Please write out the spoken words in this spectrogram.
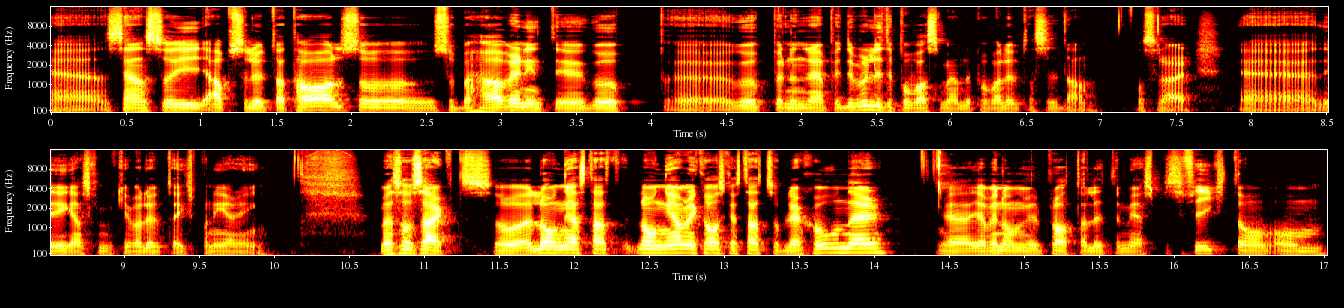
Eh, sen så i absoluta tal så, så behöver den inte gå upp eh, gå upp under den Det beror lite på vad som händer på valutasidan. och så där. Eh, det är ganska mycket valutaexponering. Men som sagt, så långa, stat, långa amerikanska statsobligationer. Uh, jag vet inte om vi vill prata lite mer specifikt om, om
